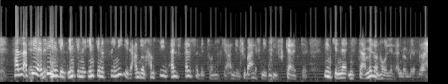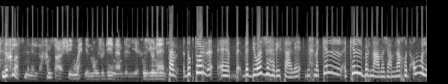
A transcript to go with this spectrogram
هلأ في في يمكن يمكن يمكن الصينية اللي عندهم 50 ألف alphabet هونيك عندهم شو بعرفني كيف character يمكن نستعملهم هول لأنه رح نخلص من ال 25 وحدة الموجودين عند اليوناني. طيب دكتور آه، بدي وجه رسالة. نحن كل كل برنامج عم ناخذ أول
